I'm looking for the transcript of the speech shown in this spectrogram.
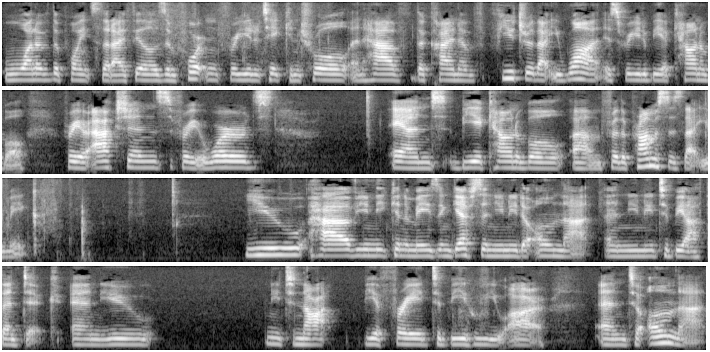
one of the points that I feel is important for you to take control and have the kind of future that you want is for you to be accountable for your actions, for your words, and be accountable um, for the promises that you make. You have unique and amazing gifts, and you need to own that, and you need to be authentic, and you need to not be afraid to be who you are and to own that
